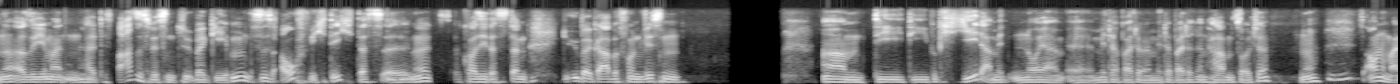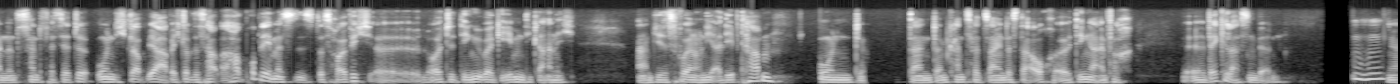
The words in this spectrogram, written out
ne? also jemanden halt das Basiswissen zu übergeben. Das ist auch wichtig, dass äh, mhm. ne, quasi, das ist dann die Übergabe von Wissen ähm, die, die wirklich jeder mit neuer äh, Mitarbeiter oder Mitarbeiterin haben sollte. Ne? Mhm. Ist auch nochmal eine interessante Facette. Und ich glaube, ja, aber ich glaube, das Hauptproblem ist, ist, dass häufig äh, Leute Dinge übergeben, die gar nicht ähm, die das vorher noch nie erlebt haben. Und dann, dann kann es halt sein, dass da auch äh, Dinge einfach äh, weggelassen werden. Mhm. Ja,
